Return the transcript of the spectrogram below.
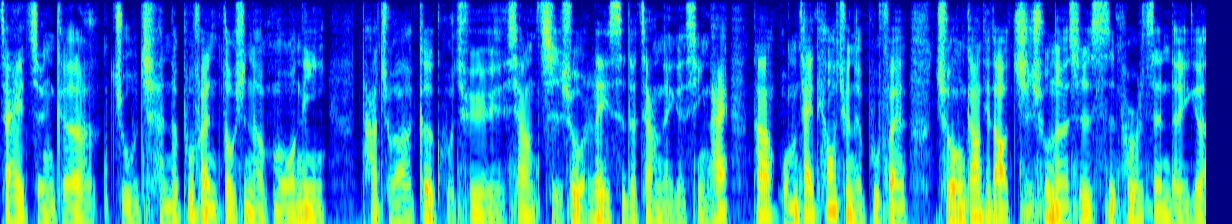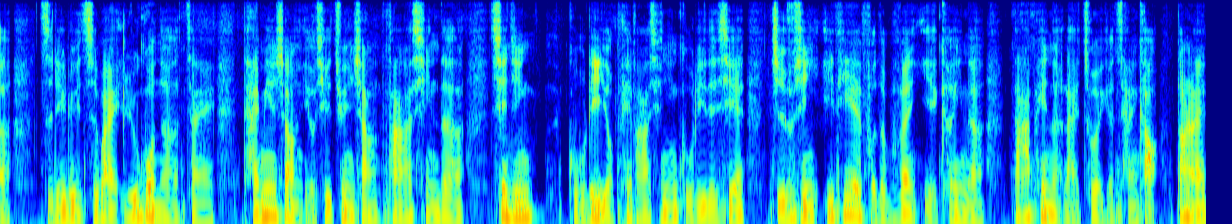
在整个组成的部分都是呢，模拟它主要的个股去像指数类似的这样的一个形态。那我们在挑选的部分，除我们刚刚提到指数呢是四 percent 的一个子利率之外，如果呢在台面上有些券商发行的现金。鼓励有配发现金鼓励的一些指数型 ETF 的部分，也可以呢搭配呢来做一个参考。当然，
